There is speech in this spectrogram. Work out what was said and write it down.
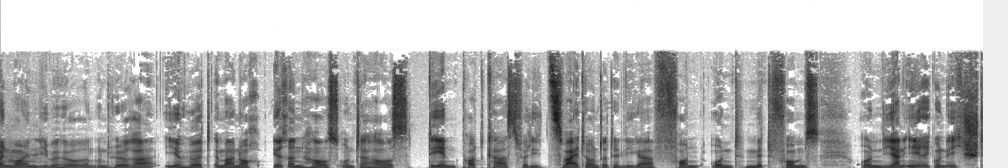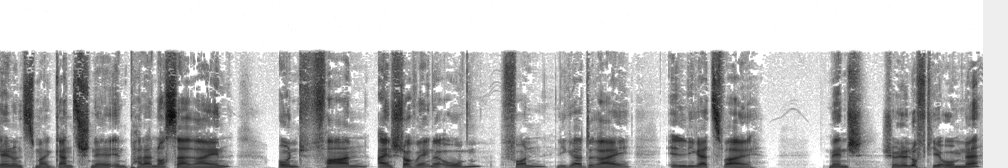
Moin moin, liebe Hörerinnen und Hörer. Ihr hört immer noch Irrenhaus Unterhaus, den Podcast für die zweite und dritte Liga von und mit FUMS. Und Jan-Erik und ich stellen uns mal ganz schnell in Paternoster rein und fahren ein Stockwerk nach oben von Liga 3 in Liga 2. Mensch, schöne Luft hier oben, ne?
